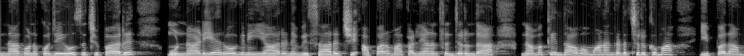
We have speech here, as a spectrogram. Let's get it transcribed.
என்ன ஆகும்னு கொஞ்சம் யோசிச்சு பாரு. முன்னாடியே ரோகிணி யாருன்னு விசாரிச்சு அப்புறமா கல்யாணம் செஞ்சுருந்தா நமக்கு இந்த அவமானம் கிடைச்சிருக்குமா? இப்போ தான்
